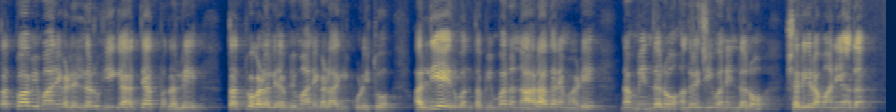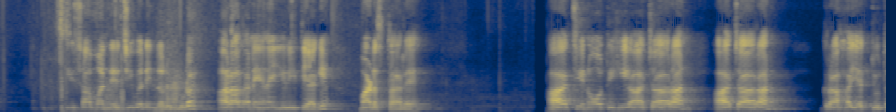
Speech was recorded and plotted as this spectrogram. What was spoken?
ತತ್ವಾಭಿಮಾನಿಗಳೆಲ್ಲರೂ ಹೀಗೆ ಅಧ್ಯಾತ್ಮದಲ್ಲಿ, ತತ್ವಗಳಲ್ಲಿ ಅಭಿಮಾನಿಗಳಾಗಿ ಕುಳಿತು ಅಲ್ಲಿಯೇ ಇರುವಂಥ ಬಿಂಬನನ್ನು ಆರಾಧನೆ ಮಾಡಿ ನಮ್ಮಿಂದನೂ, ಅಂದರೆ ಜೀವನಿಂದನೂ, ಶರೀರಮಾನಿಯಾದ ಈ ಸಾಮಾನ್ಯ ಜೀವನಿಂದಲೂ ಕೂಡ ಆರಾಧನೆಯನ್ನು ಈ ರೀತಿಯಾಗಿ ಮಾಡಿಸ್ತಾರೆ. ಆಚಿನೋತಿಹಿ ಆಚಾರಾನ್ ಆಚಾರಾನ್ ಗ್ರಾಹಯತ್ಯುತ.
